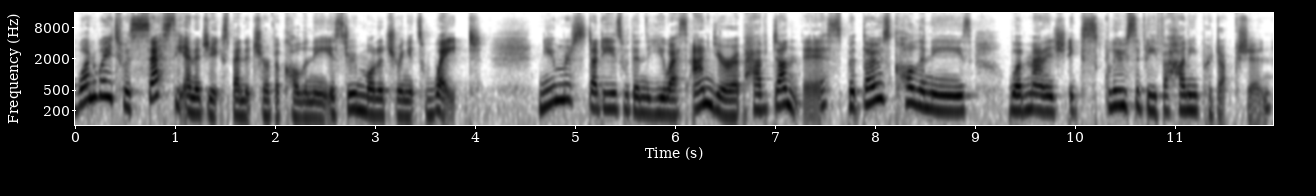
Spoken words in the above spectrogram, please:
One way to assess the energy expenditure of a colony is through monitoring its weight. Numerous studies within the US and Europe have done this, but those colonies were managed exclusively for honey production.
